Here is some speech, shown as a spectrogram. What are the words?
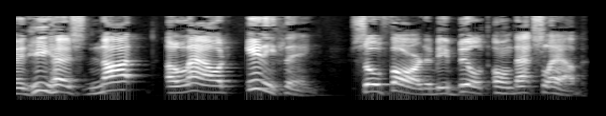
And he has not allowed anything so far to be built on that slab.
